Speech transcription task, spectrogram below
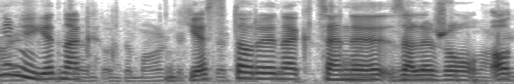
Niemniej jednak jest to rynek, ceny zależą od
